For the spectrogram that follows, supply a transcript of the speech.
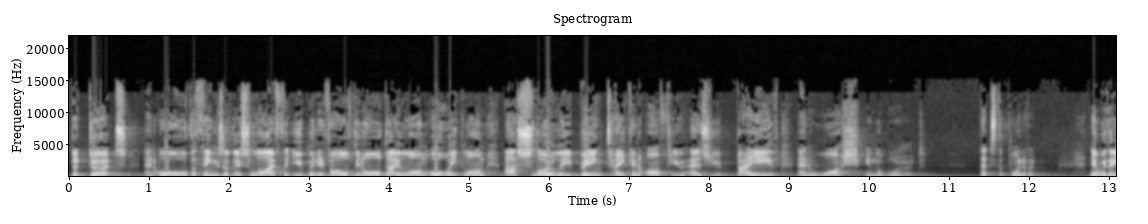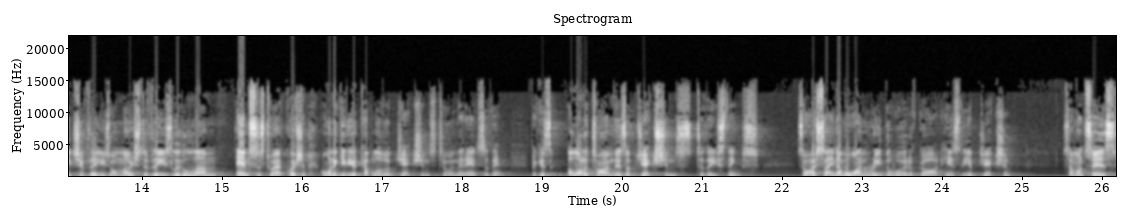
The dirt and all the things of this life that you've been involved in all day long, all week long, are slowly being taken off you as you bathe and wash in the Word. That's the point of it. Now, with each of these, or most of these little um, answers to our question, I want to give you a couple of objections too and then answer them. Because a lot of time there's objections to these things. So I say, number one, read the Word of God. Here's the objection someone says,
